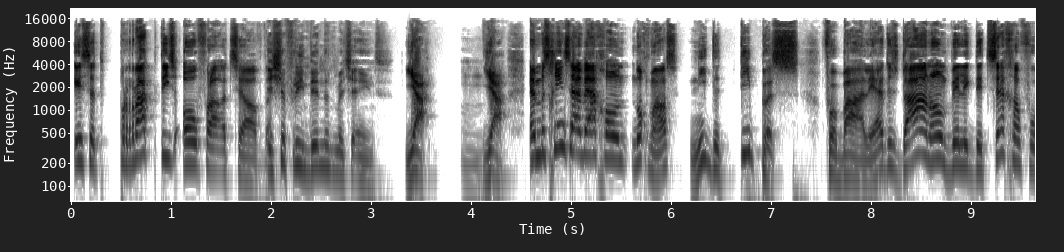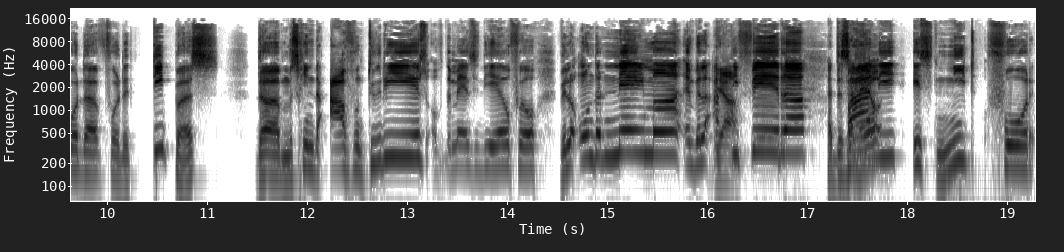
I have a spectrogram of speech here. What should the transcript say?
is het praktisch overal hetzelfde. Is je vriendin het met je eens? Ja. Ja. En misschien zijn wij gewoon, nogmaals, niet de types voor Bali. Hè? Dus daarom wil ik dit zeggen voor de, voor de types. De, misschien de avonturiers of de mensen die heel veel willen ondernemen en willen Ja. activeren. Het is een Bali is niet voor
